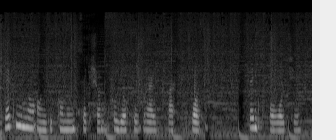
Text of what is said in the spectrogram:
Let me know on the comment section who your favorite cast was. Thanks for watching.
